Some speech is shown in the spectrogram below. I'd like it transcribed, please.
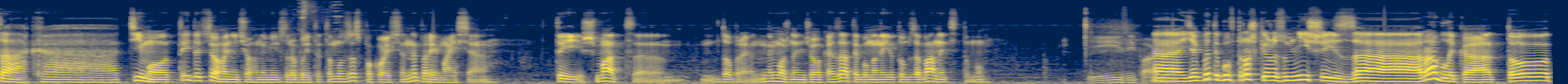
Так, е, Тімо, ти до цього нічого не міг зробити, тому заспокойся, не переймайся. Ти шмат. е, Добре, не можна нічого казати, бо мене Ютуб забанить, тому. Е, якби ти був трошки розумніший за Равлика, то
